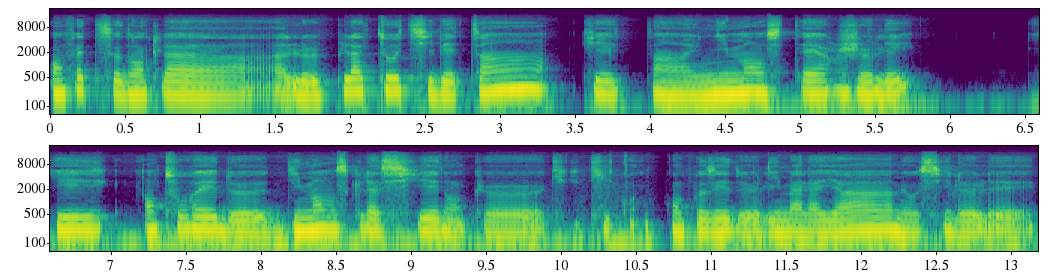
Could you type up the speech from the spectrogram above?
en fait, donc le plateau tibétain, qui est une immense terre gelée, est entouré d'immenses glaciers donc, euh, qui, composés de l'Himalaya, mais aussi les,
